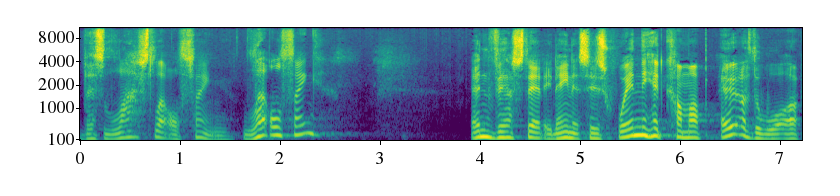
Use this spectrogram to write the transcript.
This last little thing, little thing, in verse 39, it says, When they had come up out of the water,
